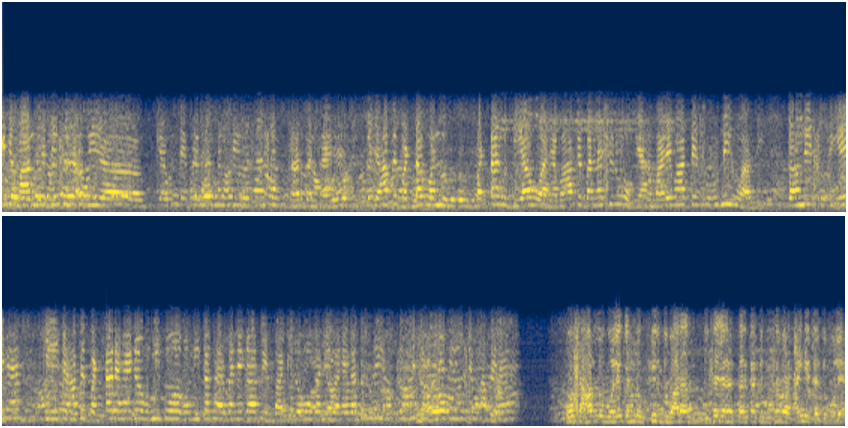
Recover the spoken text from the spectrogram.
पट्टे के मांग है जैसे अभी क्या बोलते हैं प्रधानमंत्री योजना से घर बन रहे हैं तो जहाँ पे पट्टा बन, पट्टा दिया हुआ है, वहाँ पे बनना शुरू हो गया। हमारे वहाँ पे शुरू नहीं हुआ अभी। तो हमें ये है कि जहाँ पे पट्टा रहेगा उन्हीं को उन्हीं का घर बनेगा, फिर बाकी लोगों का नहीं बनेगा तो फिर हम लोग भी दूसरे दिनों से वहाँ पे वो साहब लोग बोले कि हम लोग फिर दोबारा दूसरे जगह कर करके दूसरे बार आएँगे करके बोले।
